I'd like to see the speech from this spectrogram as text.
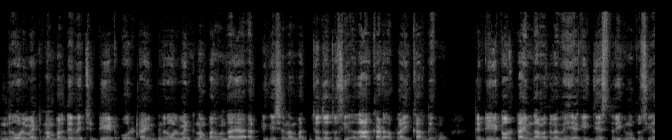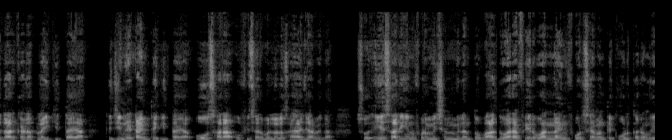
ਇਨਰੋਲਮੈਂਟ ਨੰਬਰ ਦੇ ਵਿੱਚ ਡੇਟ ਔਰ ਟਾਈਮ ਐਨਰੋਲਮੈਂਟ ਨੰਬਰ ਹੁੰਦਾ ਹੈ ਐਪਲੀਕੇਸ਼ਨ ਨੰਬਰ ਜਦੋਂ ਤੁਸੀਂ ਆਧਾਰ ਕਾਰਡ ਅਪਲਾਈ ਕਰਦੇ ਹੋ, ਤੇ ਡੇਟ ਔਰ ਟਾਈਮ ਦਾ ਮਤਲਬ ਇਹ ਹੈ ਕਿ ਜਿਸ ਤਰੀਕ ਨੂੰ ਤੁਸੀਂ ਆਧਾਰ ਕਾਰਡ ਅਪਲਾਈ ਕੀਤਾ ਆ, ਤੇ ਜਿੰਨੇ ਟਾਈਮ ਤੇ ਕੀਤਾ ਆ, ਉਹ ਸਾਰਾ ਆਫੀਸਰ ਵੱਲੋਂ ਲਿਖਾਇਆ ਜਾਵੇਗਾ। ਸੋ ਇਹ ਸਾਰੀ ਇਨਫੋਰਮੇਸ਼ਨ ਮਿਲਣ ਤੋਂ ਬਾਅਦ ਦੁਬਾਰਾ ਫਿਰ 1947 ਤੇ ਕਾਲ ਕਰੋਗੇ।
